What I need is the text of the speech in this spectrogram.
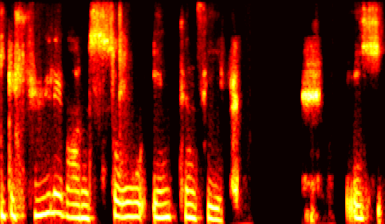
die Gefühle waren so intensiv. Ich,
